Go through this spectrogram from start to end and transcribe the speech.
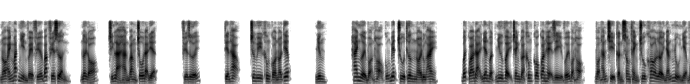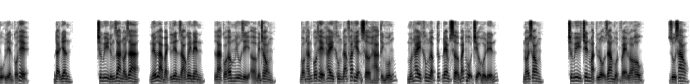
nó ánh mắt nhìn về phía bắc phía sườn, nơi đó chính là hàn băng chỗ đại điện. Phía dưới tiến hạo, trương uy không có nói tiếp. Nhưng, hai người bọn họ cũng biết chu thương nói đúng ai. Bất quá đại nhân vật như vậy tranh đoạt không có quan hệ gì với bọn họ, bọn hắn chỉ cần song thành chu kho lời nhắn nhủ nhiệm vụ liền có thể. Đại nhân, trương uy đứng ra nói ra, nếu là bạch liên giáo gây nên là có âm mưu gì ở bên trong? Bọn hắn có thể hay không đã phát hiện sở hà tình huống, muốn hay không lập tức đem sở bách hộ triệu hồi đến? Nói xong, trương uy trên mặt lộ ra một vẻ lo âu. Dù sao,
